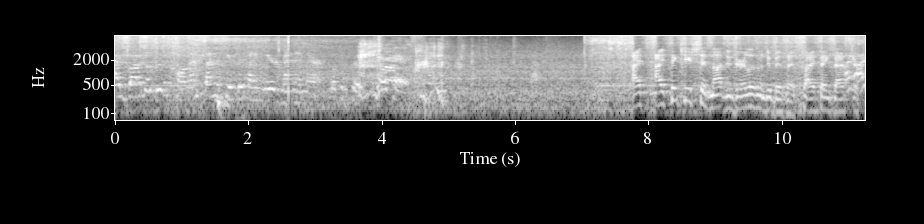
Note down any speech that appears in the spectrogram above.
I've got to go through the comments then and see if there's any weird men in there looking for okay. I I think you should not do journalism and do business. So I think that's I, your I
